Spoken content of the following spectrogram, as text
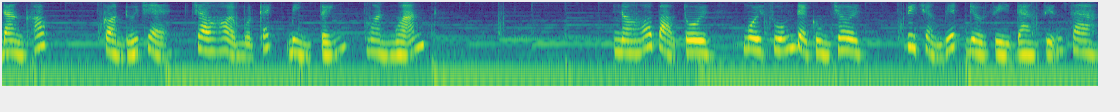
đang khóc, còn đứa trẻ chào hỏi một cách bình tĩnh, ngoan ngoãn. Nó bảo tôi ngồi xuống để cùng chơi vì chẳng biết điều gì đang diễn ra.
